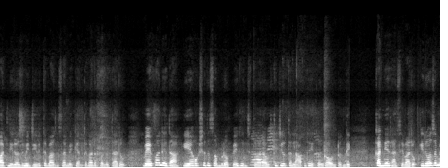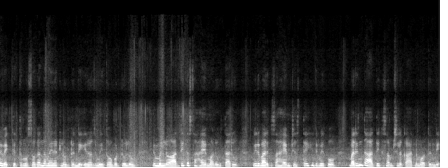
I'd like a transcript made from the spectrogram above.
వాటిని ఈరోజు మీ జీవిత భాగస్వామికి ఎంతగానో పొందుతారు. వేప లేదా ఏ ఔషధ సబ్బును ఉపయోగించడం ద్వారా వృత్తి జీవితం లాభదాయకంగా ఉంటుంది. కన్యా రాశివారు ఈరోజు మీ వ్యక్తిత్వం సుగంధమైనట్లు ఉంటుంది. ఈరోజు మీ తోబుట్టులు మిమ్మల్ని ఆర్థిక సహాయం అడుగుతారు. మీరు వారికి సహాయం చేస్తే ఇది మీకు మరింత ఆర్థిక సమస్యలు కారణమవుతుంది.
